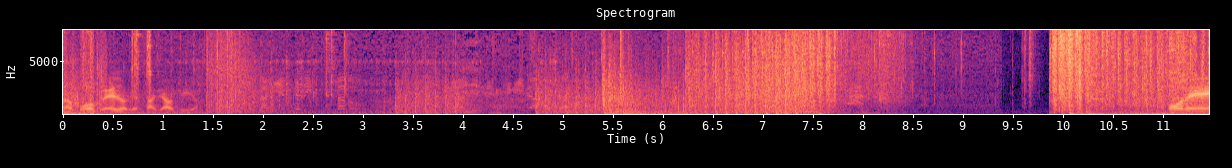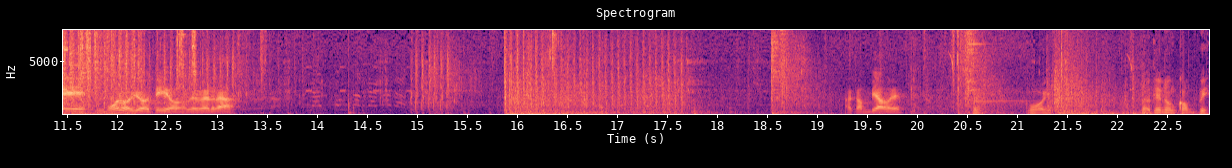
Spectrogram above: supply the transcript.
No puedo creer lo que he fallado, tío. Joder, muero yo, tío, de verdad. Ha cambiado, ¿eh? Sí, voy. Lo tiene un compi.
